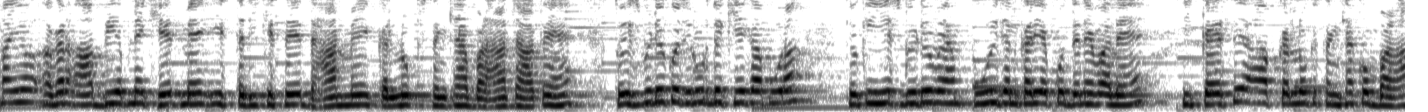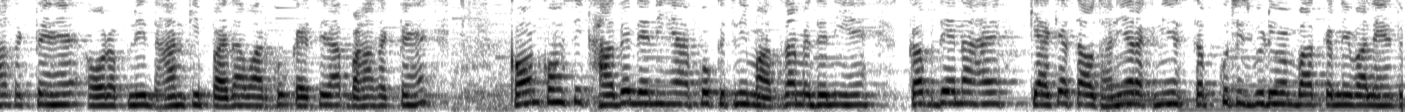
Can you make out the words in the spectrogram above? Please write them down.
भाइयों, अगर आप भी अपने खेत में इस तरीके से धान में कल्लों की संख्या बढ़ाना चाहते हैं तो इस वीडियो को ज़रूर देखिएगा पूरा, क्योंकि इस वीडियो में हम पूरी जानकारी आपको देने वाले हैं कि कैसे आप कल्लों की संख्या को बढ़ा सकते हैं और अपनी धान की पैदावार को कैसे आप बढ़ा सकते हैं। कौन कौन सी खादें देनी है आपको, कितनी मात्रा में देनी है, कब देना है क्या क्या सावधानियाँ रखनी है, सब कुछ इस वीडियो में बात करने वाले हैं। तो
